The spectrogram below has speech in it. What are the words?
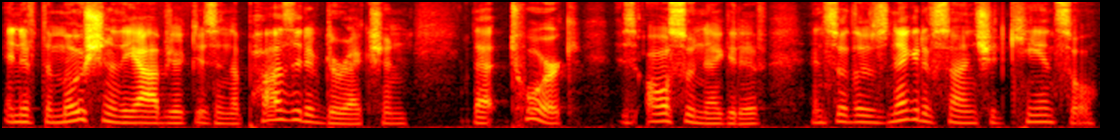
And if the motion of the object is in the positive direction, that torque is also negative, and so those negative signs should cancel,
